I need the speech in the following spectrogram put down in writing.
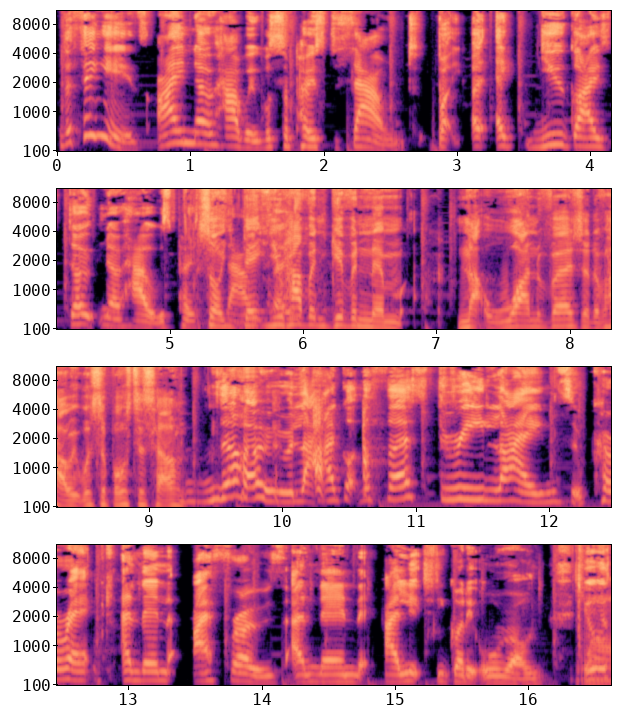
The thing is, I know how it was supposed to sound, but uh, uh, you guys don't know how it was supposed so to sound. they, you haven't given them not one version of how it was supposed to sound. No, like I got the first three lines correct, and then I froze, and then I literally got it all wrong. It was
